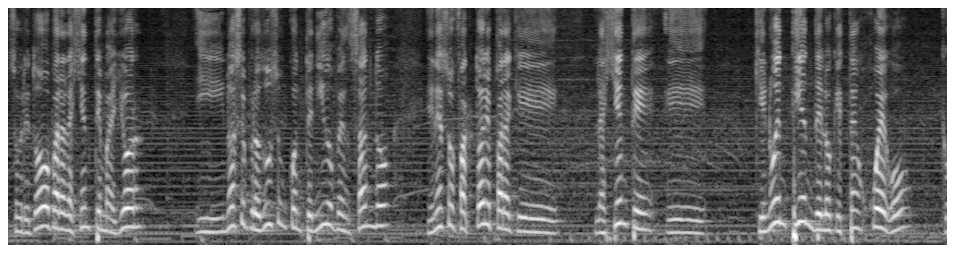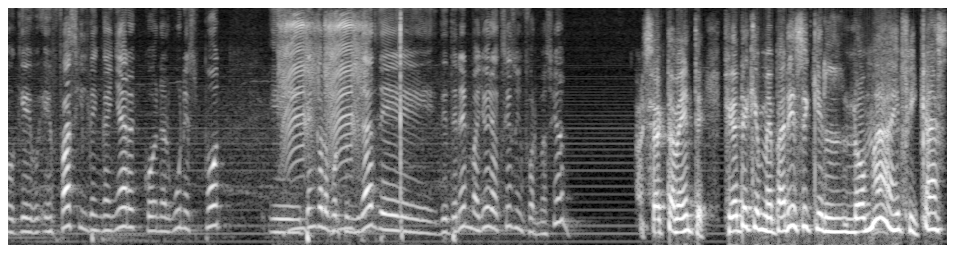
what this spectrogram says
sobre todo para la gente mayor, y no se produce un contenido pensando en esos factores para que la gente eh, que no entiende lo que está en juego, o que es fácil de engañar con algún spot, eh, tenga la oportunidad de, de tener mayor acceso a información. Exactamente. Fíjate que me parece que lo más eficaz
